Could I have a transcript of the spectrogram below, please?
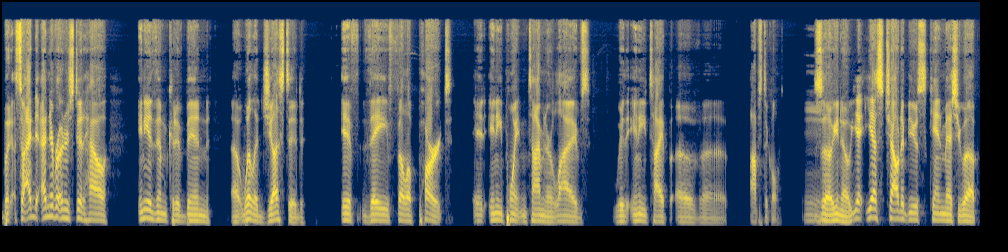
But so I, I never understood how any of them could have been uh, well adjusted if they fell apart at any point in time in their lives with any type of uh, obstacle. Mm. So, you know, yeah, yes, child abuse can mess you up,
